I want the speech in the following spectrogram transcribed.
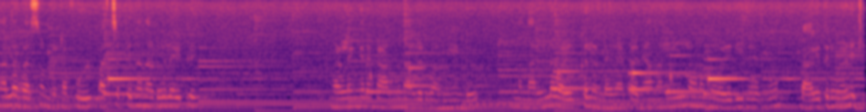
നല്ല രസമുണ്ട് കേട്ടോ. ഫുൾ പച്ചപ്പിന്റെ നടുവിലായിട്ട് വെള്ളം ഇങ്ങനെ കാണുമ്പോൾ നല്ലൊരു ഭംഗിയുണ്ട്. നല്ല വഴുക്കലുണ്ടായിരുന്നു കേട്ടോ. ഞാൻ നല്ലോണം വഴുതിനായിരുന്നു ഭാഗ്യത്തിന് വേണില്ല.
